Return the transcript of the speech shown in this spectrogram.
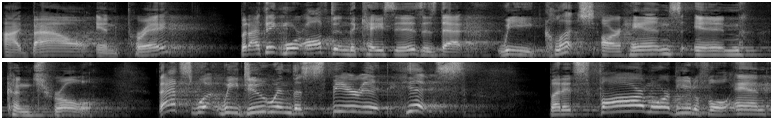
I bow and pray. But I think more often the case is, is that we clutch our hands in control. That's what we do when the Spirit hits. But it's far more beautiful, and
